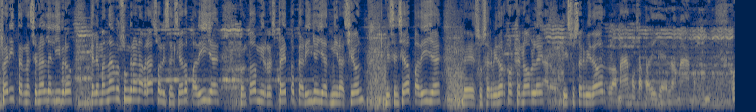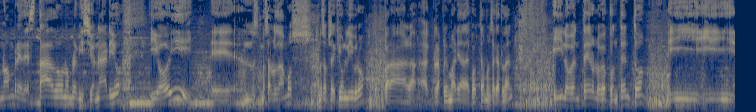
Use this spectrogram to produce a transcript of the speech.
Feria Internacional del Libro, que le mandamos un gran abrazo al licenciado Padilla, con todo mi respeto, cariño y admiración, licenciado Padilla, de su servidor Jorge Noble claro. y su servidor. Lo amamos a Padilla, lo amamos. Un, un hombre de Estado, un hombre visionario y hoy eh, nos, nos, saludamos, nos obsequió un libro para la, la primaria de Cuauhtémoc Zacatlán y lo veo entero, lo veo contento y,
